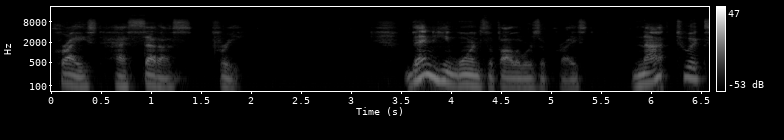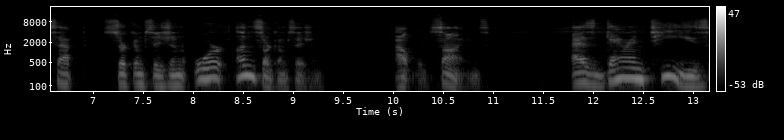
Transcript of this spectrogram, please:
Christ has set us free. Then he warns the followers of Christ not to accept circumcision or uncircumcision, outward signs, as guarantees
